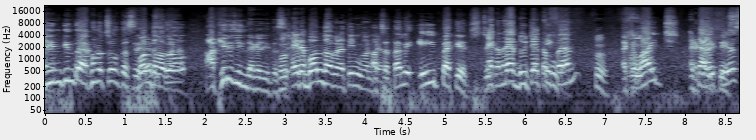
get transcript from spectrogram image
জিন কিন্তু এখনও চলতেছে। বন্ধ হবে না। আখিরি জিন দেখা যাইতেছে। এটা বন্ধ হবে না তিন ঘণ্টা। আচ্ছা তাহলে এই প্যাকেজ যেখানে একটা, দুইটা, তিনটা। ফ্যান একটা লাইট একটা আইপিএস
